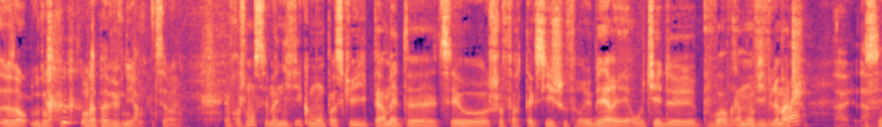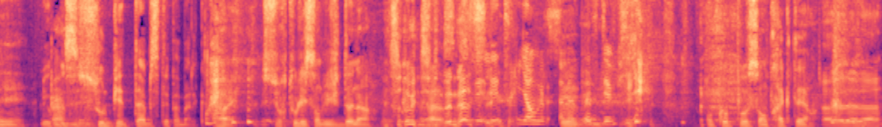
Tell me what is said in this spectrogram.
Euh, non, nous non plus. on l'a pas vu venir, c'est vrai. Et franchement, c'est magnifique au moins parce qu'ils permettent euh, tu sais, aux chauffeurs de taxi, chauffeurs Uber et routiers de pouvoir vraiment vivre le match. Ouais. Ouais, là, C'est le coup ah, de c'est- sous le pied de table, c'était pas mal. ah ouais. Surtout les sandwichs Donna, Les, c'est- les triangles à la place des pieds. En tracteur. Ah là là.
